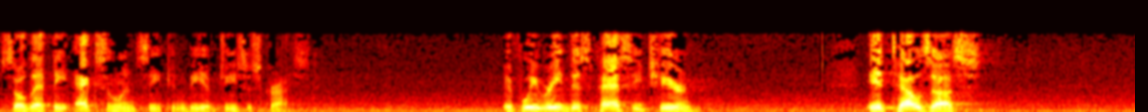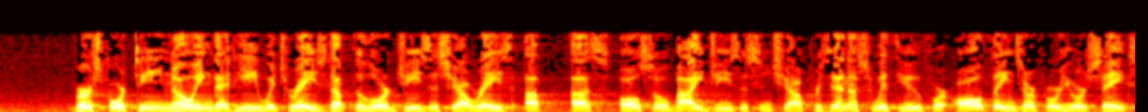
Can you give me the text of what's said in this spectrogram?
So that the excellency can be of Jesus Christ. If we read this passage here, it tells us Verse 14, knowing that he which raised up the Lord Jesus shall raise up us also by Jesus and shall present us with you, for all things are for your sakes,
